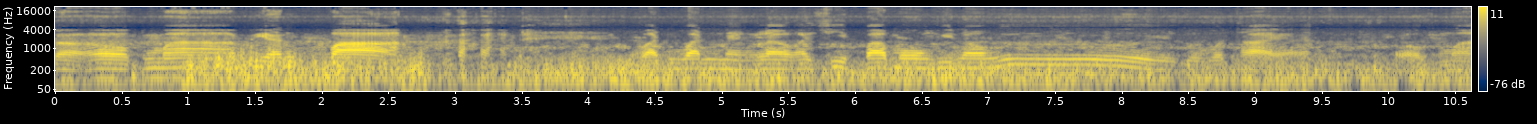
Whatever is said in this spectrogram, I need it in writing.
ก็ออกมาเวียนป่าวันวันหนึ่งเราอาชีพประมงพี่น้องเอ้ยดูว่าถ่ายอออกมา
